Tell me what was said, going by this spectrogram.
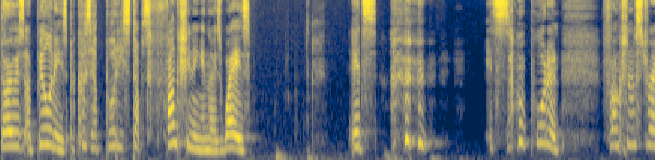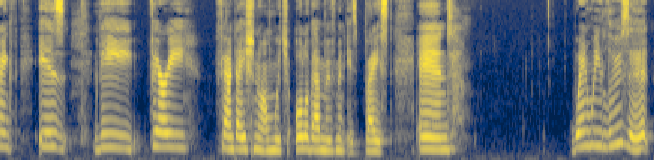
those abilities because our body stops functioning in those ways. It's it's so important. Functional strength is the very foundation on which all of our movement is based. And when we lose it,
